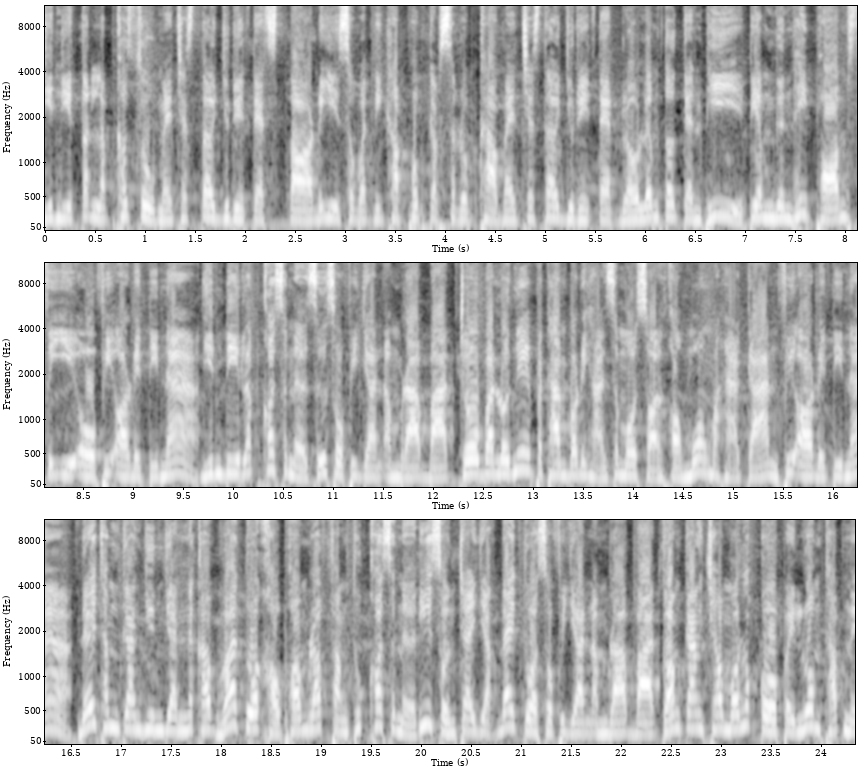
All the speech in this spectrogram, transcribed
ยินดีต้อนรับเข้าสู่แมนเชสเตอร์ยูไนเต็ดสตอรี่สวัสดีครับ พบกับสรุปข่าวแมนเชสเตอร์ยูไนเต็ดเราเริ่มต้นกันที่ เตรียมเงินให้พร้อม CEO ฟิออเรติน่ายินดีรับข้อเสนอซื้อโซฟิยานอัมราบัตโจบาโลเน่ประธานบริหารสโมสรของม่วงมหาการฟิออเรติน่าได้ทำการยืนยันนะครับ ว่าตัวเขาพร้อมรับฟังทุกข้อเสนอที่สนใจอยากได้ตัวโซฟิยานอัมราบัตกองกลางชาวโมร็อกโกไปร่วมทัพใน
